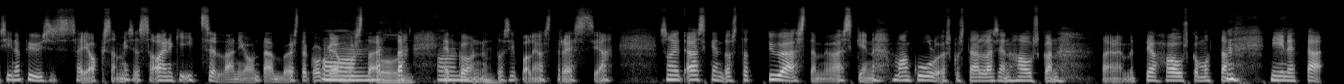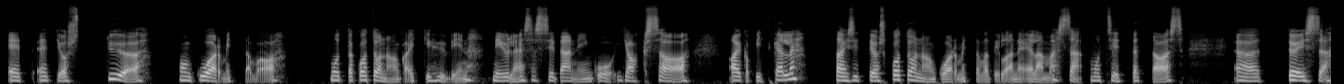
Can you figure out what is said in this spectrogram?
siinä fyysisessä jaksamisessa. Ainakin itselläni on tämmöistä kokemusta, on, että, on, että kun on mm. tosi paljon stressiä. Sanoit äsken tuosta työstä myöskin. Mä oon kuullut joskus tällaisen hauskan, tai en tiedä hauska, mutta mm. niin, että et, et jos työ on kuormittavaa, mutta kotona on kaikki hyvin, niin yleensä sitä niin kuin jaksaa aika pitkälle. Tai sitten jos kotona on kuormittava tilanne elämässä, mutta sitten taas ö, töissä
